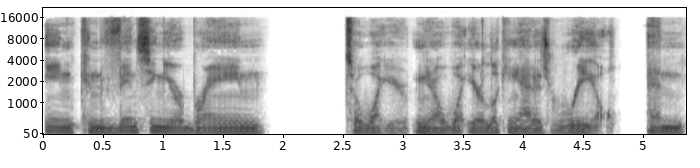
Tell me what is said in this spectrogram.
in convincing your brain to what you're you know what you're looking at is real. And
